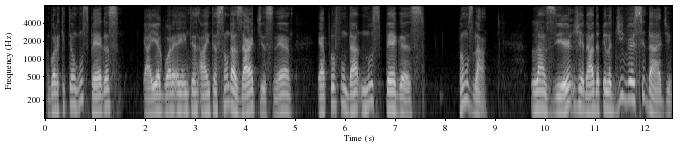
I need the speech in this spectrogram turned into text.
Agora aqui tem alguns pegas. Aí agora é a intenção das artes, né, é aprofundar nos pegas. Vamos lá. Lazer gerada pela diversidade.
